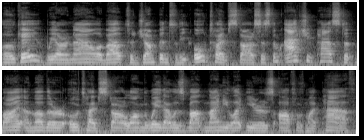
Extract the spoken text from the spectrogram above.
Okay, we are now about to jump into the O-type star system. I actually passed it by another O-type star along the way that was about 90 light years off of my path.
